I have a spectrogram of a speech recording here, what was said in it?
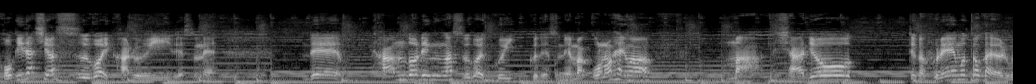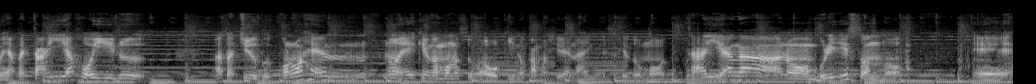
こぎ出しはすごい軽いですね。でハンドリングがすごいクイックですね。まあこの辺はまあ車両っていうかフレームとかよりもやっぱりタイヤホイールあとはチューブ。この辺の影響がものすごい大きいのかもしれないんですけどもタイヤがあのブリヂストンの、え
